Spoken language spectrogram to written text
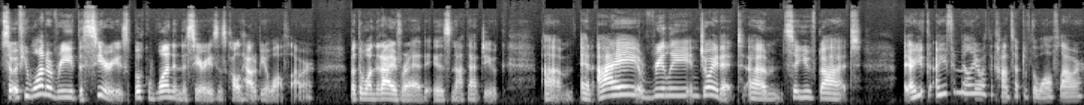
so if you want to read the series, book one in the series is called How to Be a Wallflower. But the one that I've read is Not That Duke. Um, and I really enjoyed it. Um, so you've got are you are you familiar with the concept of the wallflower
